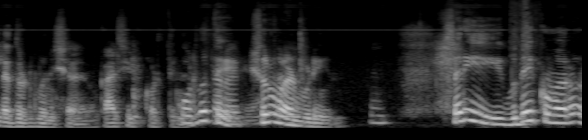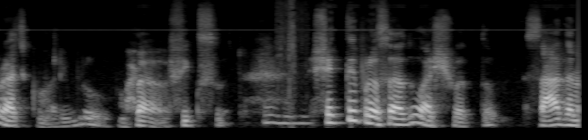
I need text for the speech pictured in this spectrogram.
ಇಲ್ಲ ದೊಡ್ಡ ಮನುಷ್ಯ ಕಾಲ್ ಶೀಟ್ ಕೊಡ್ತೀನಿ ಮತ್ತೆ ಶುರು ಮಾಡ್ಬಿಡಿ. ಸರಿ ಉದಯ್ ಕುಮಾರ್ ರಾಜ್ಕುಮಾರ್ ಇಬ್ರು ಬಹಳ ಫಿಕ್ಸ್. ಶಕ್ತಿ ಪ್ರಸಾದ್ ಅಶ್ವತ್ ಸಾಧನ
